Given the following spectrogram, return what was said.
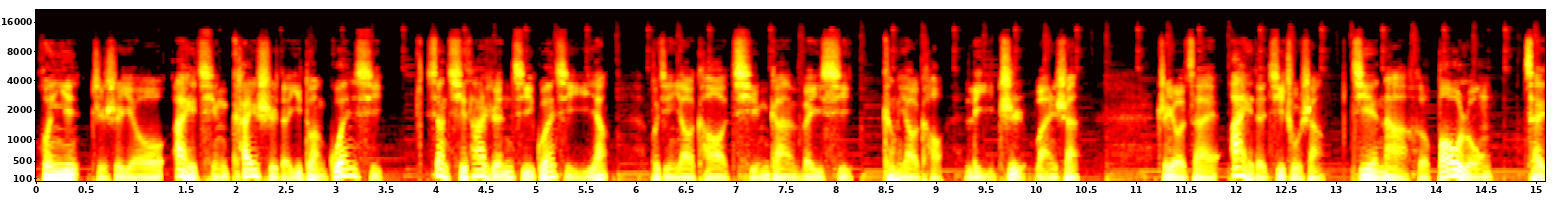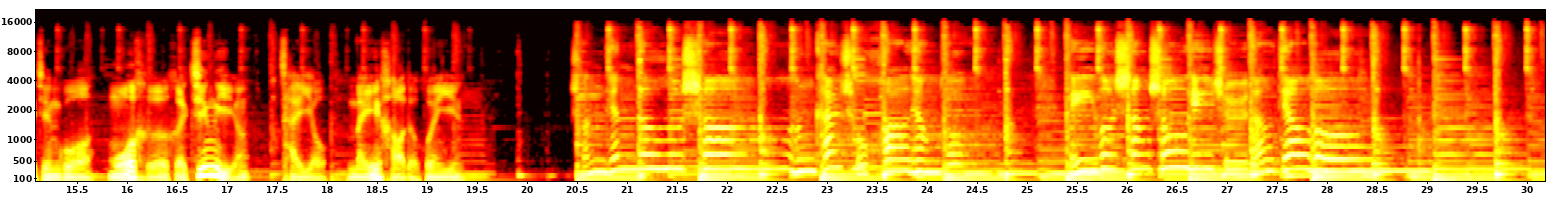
婚姻只是由爱情开始的一段关系。像其他人际关系一样，不仅要靠情感维系，更要靠理智完善。只有在爱的基础上，接纳和包容，再经过磨合和经营，才有美好的婚姻。春天的路上相守一直到凋落。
